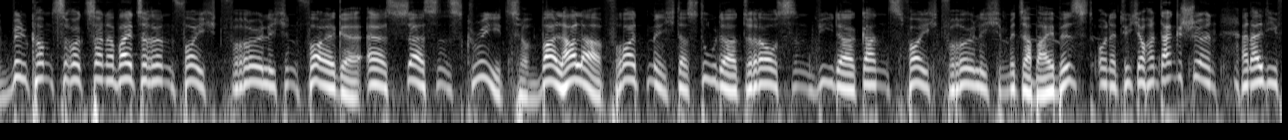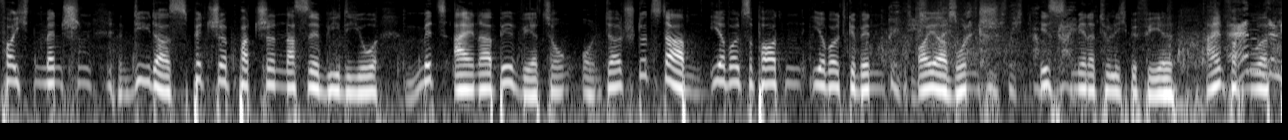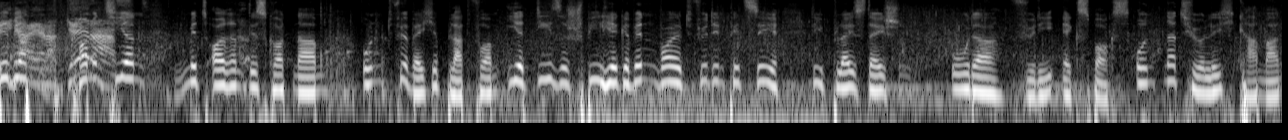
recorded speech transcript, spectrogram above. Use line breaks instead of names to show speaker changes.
Willkommen zurück zu einer weiteren feuchtfröhlichen Folge Assassin's Creed Valhalla. Freut mich, dass du da draußen wieder ganz feuchtfröhlich mit dabei bist. Und natürlich auch ein Dankeschön an all die feuchten Menschen, die das pitsche-patsche-nasse Video mit einer Bewertung unterstützt haben. Ihr wollt supporten, ihr wollt gewinnen. Euer Wunsch ist mir natürlich Befehl. Einfach nur bewerten, kommentieren mit eurem Discord-Namen und für welche Plattform ihr dieses Spiel hier gewinnen wollt. Für den PC, die Playstation oder für die Xbox. Und natürlich kann man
